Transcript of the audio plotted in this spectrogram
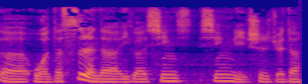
呃我的私人的一个心心理是觉得。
